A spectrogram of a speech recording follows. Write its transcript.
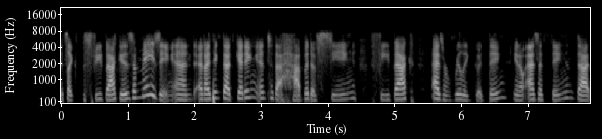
it's like this feedback is amazing. And and I think that getting into the habit of seeing feedback as a really good thing, you know, as a thing that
